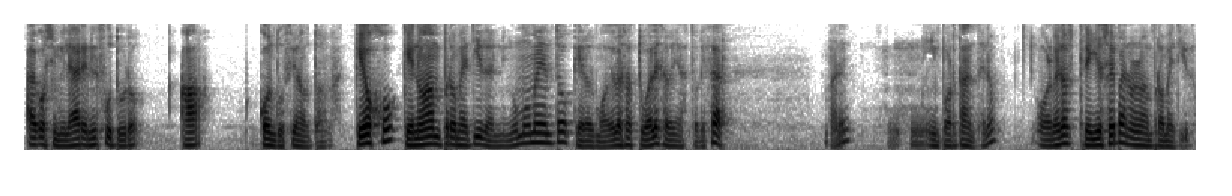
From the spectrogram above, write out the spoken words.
algo similar en el futuro a conducción autónoma. Que ojo, que no han prometido en ningún momento que los modelos actuales se vayan a actualizar. ¿Vale? Importante, ¿no? O al menos que yo sepa no lo han prometido.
